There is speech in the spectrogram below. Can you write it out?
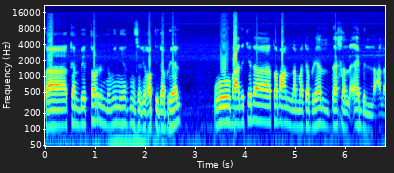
فكان بيضطر انه مين ينزل يغطي جابرييل. وبعد كده طبعا لما جابرييل دخل قابل على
